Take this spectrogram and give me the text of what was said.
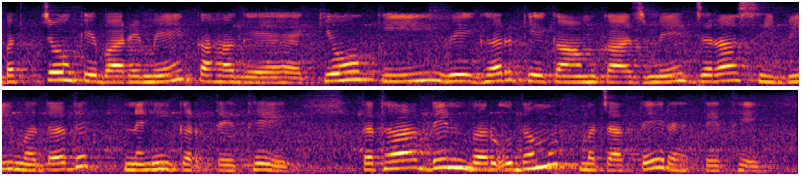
बच्चों के बारे में कहा गया है, क्योंकि वे घर के कामकाज में जरा सी भी मदद नहीं करते थे, तथा दिन भर उधम मचाते रहते थे।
